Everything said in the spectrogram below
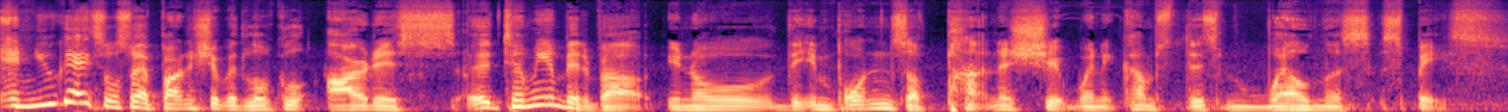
And you guys also have partnership with local artists. Uh, tell me a bit about you know the importance of partnership when it comes to this wellness space.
